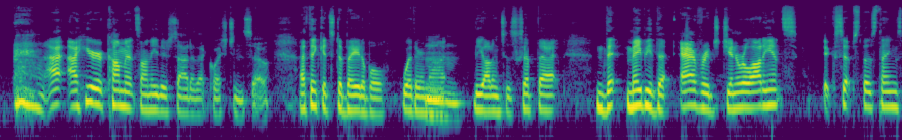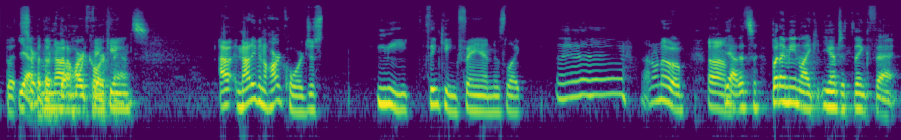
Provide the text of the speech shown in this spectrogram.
I, I hear comments on either side of that question, so I think it's debatable whether or not Mm-hmm. the audiences accept that. that. Maybe the average general audience accepts those things, but Yeah, but certainly the, not the a hardcore thinking, fans. Not even hardcore, just any thinking fan is like, eh, I don't know. Um, yeah, that's. But I mean, like, you have to think that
